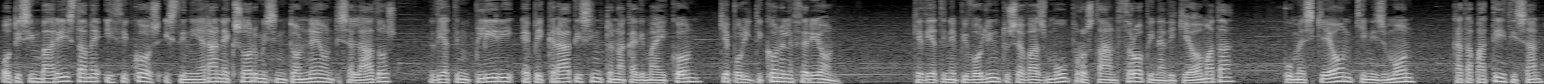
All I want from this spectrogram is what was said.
ότι συμπαρίσταμε ηθικός εις την ιεράν εξόρμηση των νέων της Ελλάδος δια την πλήρη επικράτηση των ακαδημαϊκών και πολιτικών ελευθεριών και δια την επιβολή του σεβασμού προς τα ανθρώπινα δικαιώματα που με σκαιών κινησμών καταπατήθησαν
